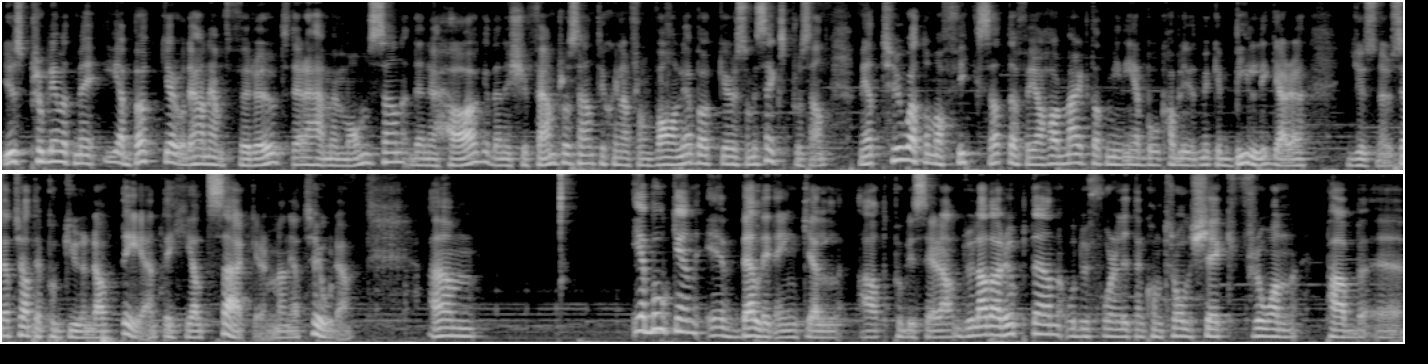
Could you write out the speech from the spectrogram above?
Just problemet med e-böcker, och det har jag nämnt förut, det är det här med momsen. Den är hög, den är 25% till skillnad från vanliga böcker som är 6%. Men jag tror att de har fixat det, för jag har märkt att min e-bok har blivit mycket billigare just nu. Så jag tror att det är på grund av det. Jag är inte helt säker, men jag tror det. Um, E-boken är väldigt enkel att publicera. Du laddar upp den och du får en liten kontrollcheck från pub, eh,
